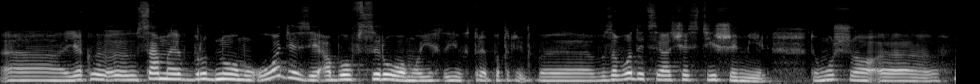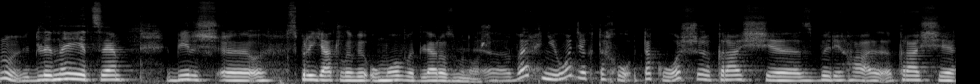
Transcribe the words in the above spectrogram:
Е, Як е, саме в брудному одязі або в сирому їх, їх потріб- е, заводиться частіше міль, тому що ну, для неї це більш сприятливі умови для розмноження. Верхній одяг також краще зберіга... краще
